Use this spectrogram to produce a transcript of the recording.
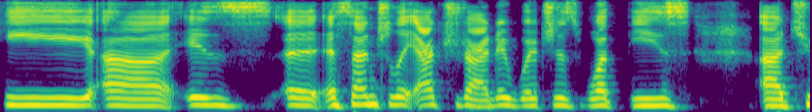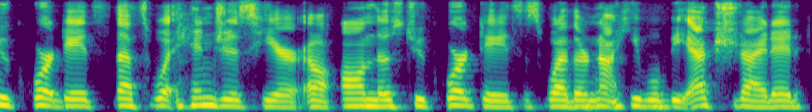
he uh, is uh, essentially extradited, which is what these uh, two court dates, that's what hinges here uh, on those two court dates, is whether or not he will be extradited.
